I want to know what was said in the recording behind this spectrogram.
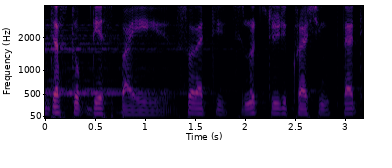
Just stop this by so that it's not really crashing with that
